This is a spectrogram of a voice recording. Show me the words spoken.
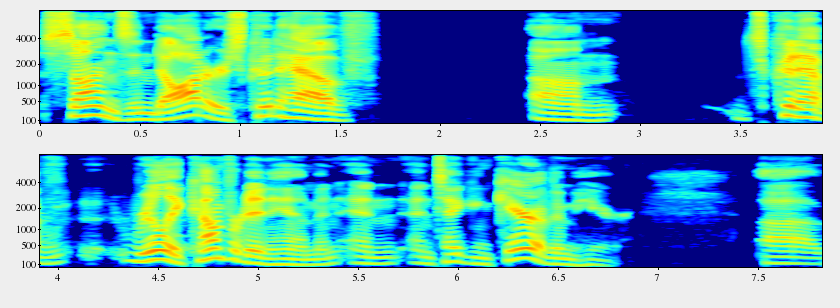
sons and daughters could have um, could have really comforted him and, and, and taken care of him here. Uh,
